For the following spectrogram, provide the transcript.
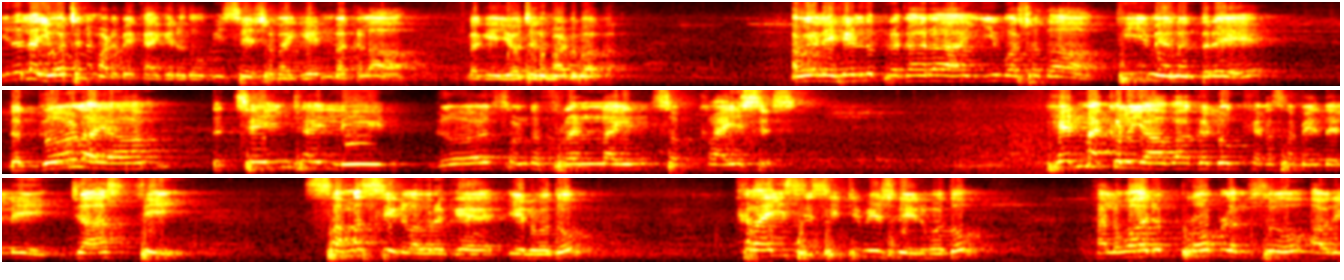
ಇದೆಲ್ಲ ಯೋಚನೆ ಮಾಡಬೇಕಾಗಿರೋದು, ವಿಶೇಷವಾಗಿ ಹೆಣ್ಮಕ್ಕಳ ಬಗ್ಗೆ ಯೋಚನೆ ಮಾಡುವಾಗ. ಆಮೇಲೆ ಹೇಳಿದ ಪ್ರಕಾರ ಈ ವರ್ಷದ ಥೀಮ್ ಏನಂದ್ರೆ the girl I am the change I lead girls on the front lines of crisis ಹೆಣ್ಮಕ್ಕಳು ಯಾವಾಗಲೂ ಕೆಲ ಸಮಯದಲ್ಲಿ ಜಾಸ್ತಿ ಸಮಸ್ಯೆಗಳು ಅವರಿಗೆ ಇರುವುದು ಕ್ರೈಸಿಸ್ ಸಿಚುವೇಶನ್ ಇರುವುದು, ಹಲವಾರು ಪ್ರಾಬ್ಲಮ್ಸ್ ಅವರು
